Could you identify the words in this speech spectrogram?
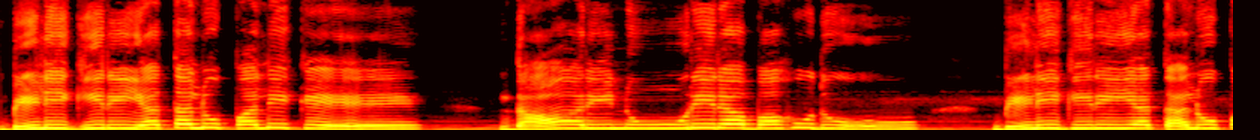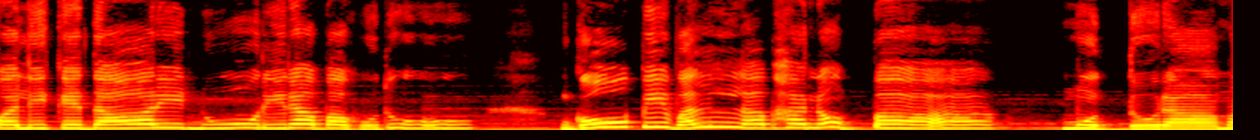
ಬಿಳಿಗಿರಿಯ ತಲುಪಲಿಕೆ ದಾರಿ ನೂರಿರಬಹುದು. ಬಿಳಿಗಿರಿಯ ತಲುಪಲಿಕೆ ದಾರಿ ನೂರಿರಬಹುದು. ಗೋಪಿ ವಲ್ಲಭನೊಬ್ಬ ಮುದ್ದು ರಾಮ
